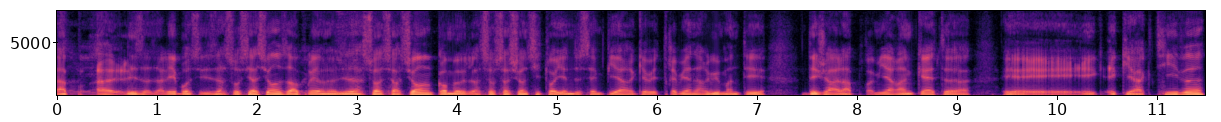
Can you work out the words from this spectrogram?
euh, les Azalées, bon, c'est des associations. Après, on a des associations comme l'association citoyenne de Saint-Pierre qui avait très bien argumenté déjà à la première enquête euh, et, et- et qui est active.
